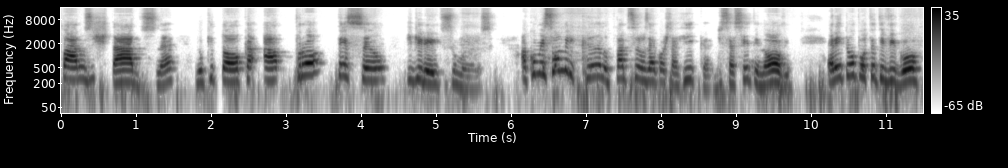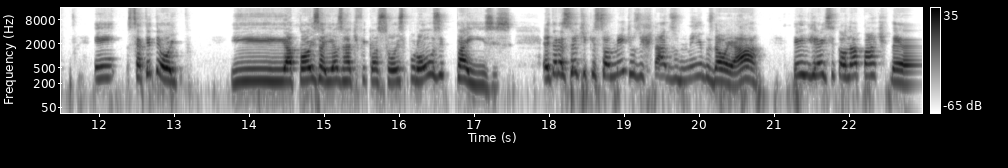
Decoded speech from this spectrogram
para os estados, né? No que toca à proteção de direitos humanos. A Convenção Americana, de São José Costa Rica, de 69, ela entrou, portanto, em vigor em 78, e após aí as ratificações por 11 países. É interessante que somente os Estados membros da OEA tem direito de se tornar parte dela.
